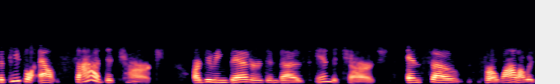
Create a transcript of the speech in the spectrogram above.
The people outside the church are doing better than those in the church. And so for a while I was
